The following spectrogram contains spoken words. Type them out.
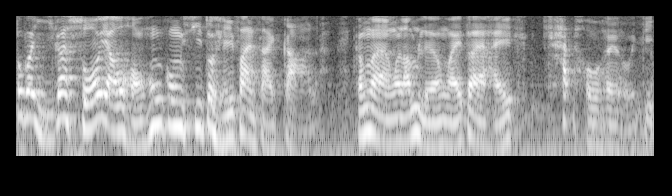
不過而家所有航空公司都起翻晒價啦，咁啊我諗兩位都係喺七號去好啲。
